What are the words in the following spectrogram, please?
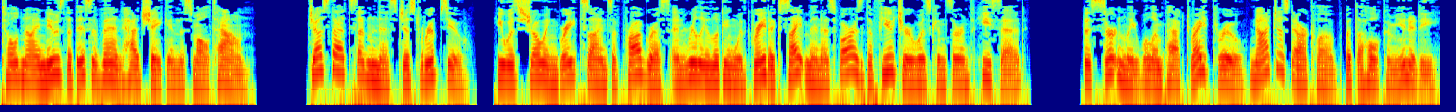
told 9 News that this event had shaken the small town. Just that suddenness just rips you. He was showing great signs of progress and really looking with great excitement as far as the future was concerned, he said. This certainly will impact right through, not just our club, but the whole community.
